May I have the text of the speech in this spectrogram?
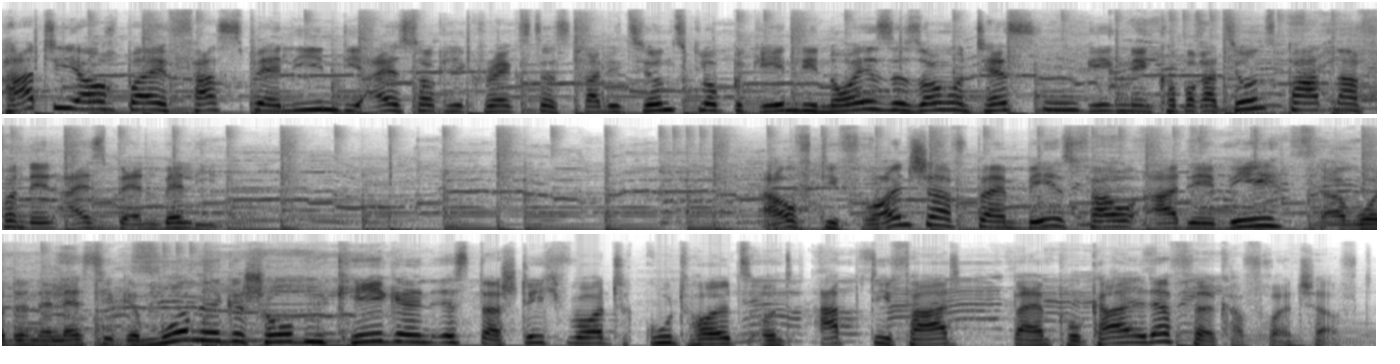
Party auch bei Fass Berlin. Die Eishockey-Cracks des Traditionsclub begehen die neue Saison und testen gegen den Kooperationspartner von den Eisbären Berlin. Auf die Freundschaft beim BSV ADB. Da wurde eine lässige Murmel geschoben. Kegeln ist das Stichwort. Gut Holz und ab die Fahrt beim Pokal der Völkerfreundschaft.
